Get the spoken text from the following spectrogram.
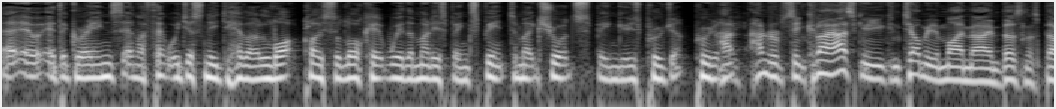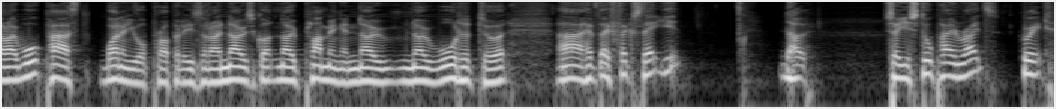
Uh, at the Greens, and I think we just need to have a lot closer look at where the money is being spent to make sure it's being used prudently. Hundred percent. Can I ask you? You can tell me to mind my own business, but I walked past one of your properties and I know it's got no plumbing and no no water to it. Uh, have they fixed that yet? No. So you're still paying rates? Correct.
